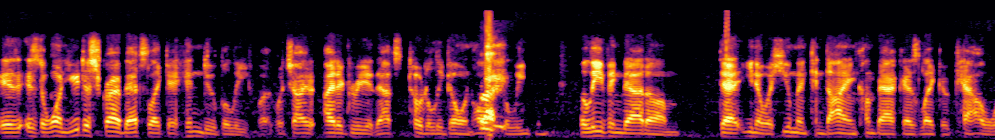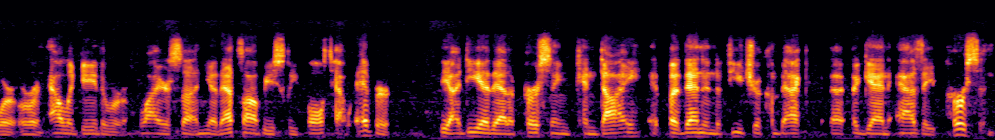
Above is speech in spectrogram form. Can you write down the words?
is, is the one you described. That's like a Hindu belief, uh, which I I'd agree that's totally going off Right. believing believing that um that you know a human can die and come back as like a cow or, or an alligator or a fly or something. Yeah, that's obviously false. However, the idea that a person can die but then in the future come back uh, again as a person,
